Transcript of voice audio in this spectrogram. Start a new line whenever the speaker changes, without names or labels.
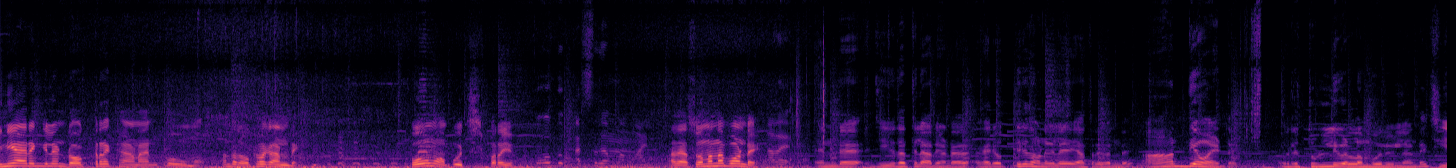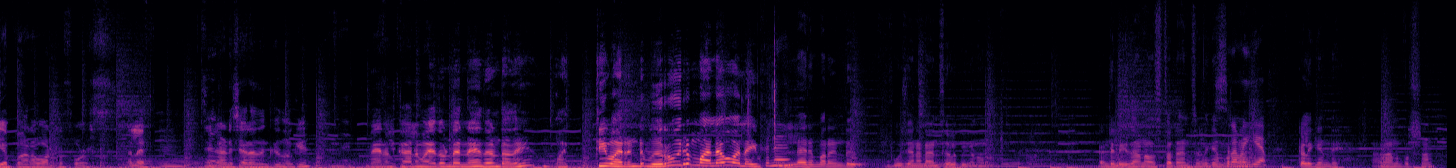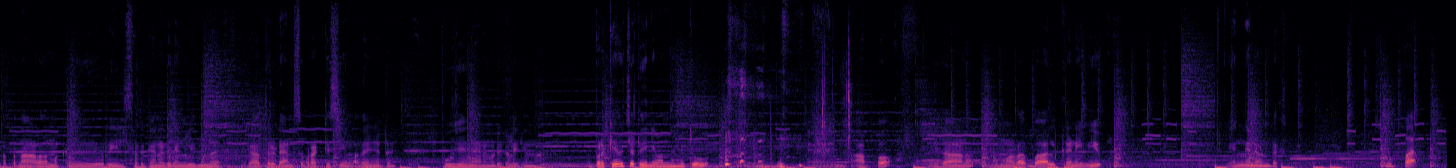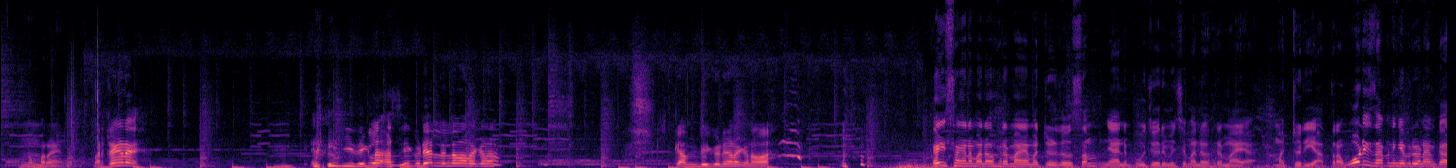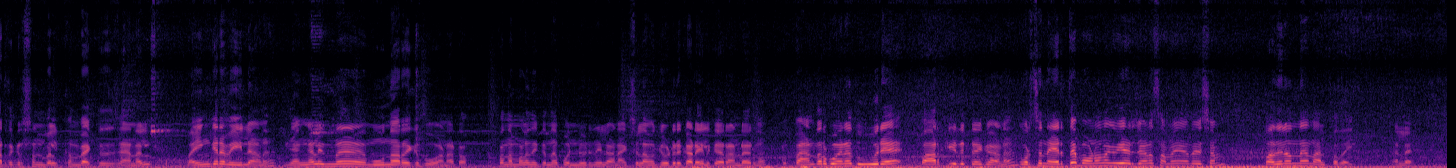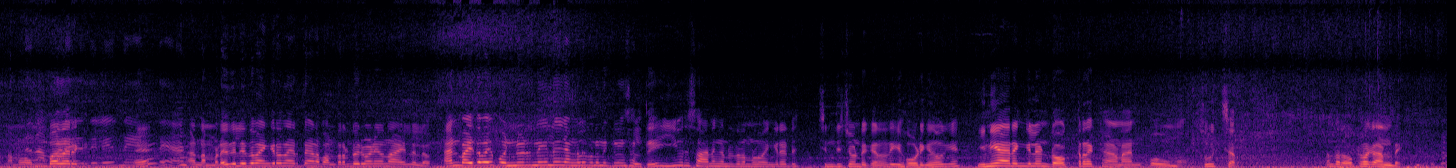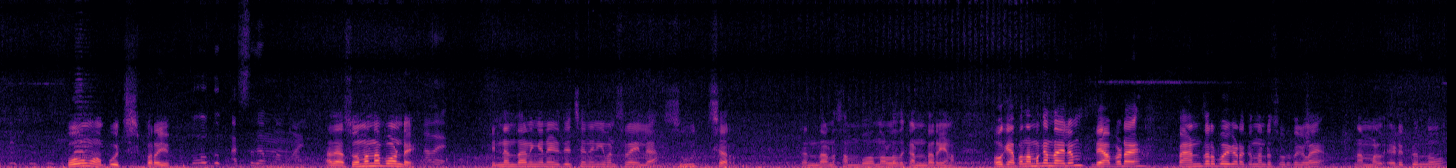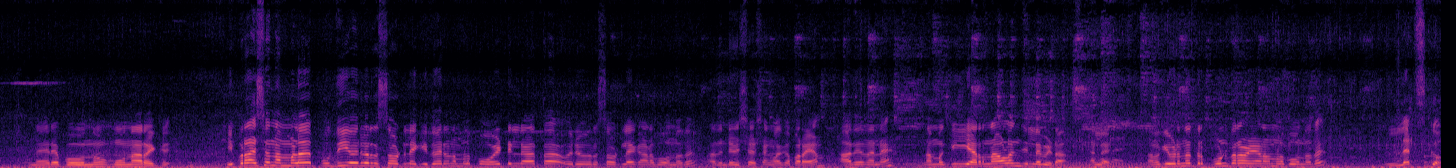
ഇനി ആരെങ്കിലും ഡോക്ടറെ കാണാൻ പോകുമോ എന്താ ഡോക്ടറെ കാണണ്ടേ? പോകുമോ പൂച്ച് പറയൂ. അതെ അസുഖം വന്നാ പോകണ്ടേ
അതെ.
എന്റെ ജീവിതത്തിൽ ആദ്യമുണ്ട് കാര്യം ഒത്തിരി തവണ ഇതിൽ യാത്ര ചെയ്തിട്ടുണ്ട്. ആദ്യമായിട്ട് ഒരു തുള്ളി വെള്ളം പോലും ഇല്ലാണ്ട് ചീയപ്പാറ വാട്ടർഫോൾസ് അല്ലേ? ഞാൻ കാണിച്ചു തരാം നിങ്ങൾക്ക് നോക്കി വേനൽക്കാലം ആയതുകൊണ്ട് തന്നെ ഇതുണ്ട് അത് വറ്റി വരണ്ട് വെറും ഒരു മല പോലെ. എല്ലാരും പറയുന്നുണ്ട് പൂജാനെ ഡാൻസ് കളിപ്പിക്കണമെന്ന് കണ്ടില്ലേ? ഇതാണ് അവസ്ഥ. ഡാൻസ് കളിക്കാൻ കളിക്കണ്ടേ? അതാണ് പ്രശ്നം. അപ്പോൾ നാളെ നമുക്ക് റീൽസ് എടുക്കാനായിട്ട് ഞങ്ങൾ ഇന്ന് രാത്രി ഡാൻസ് പ്രാക്ടീസ് ചെയ്യും. അത് കഴിഞ്ഞിട്ട് പൂജ ഞാനും കൂടി കളിക്കുന്ന പ്രഖ്യാപിച്ചിട്ട് ഇനി വന്നേ പറ്റുള്ളൂ. അപ്പോൾ ഇതാണ് നമ്മുടെ ബാൽക്കണി വ്യൂ. എങ്ങനെയുണ്ട്?
സൂപ്പർ.
ഒന്നും പറയാനില്ല. വരട്ടെ ഇത് ക്ലാസ്സിൽ കൂടി അല്ലല്ലോ നടക്കണം. കമ്പി കൂടി നടക്കണവാ കൈസ് അങ്ങനെ മനോഹരമായ മറ്റൊരു ദിവസം ഞാൻ പൂജ ഒരുമിച്ച് മനോഹരമായ മറ്റൊരു യാത്ര. What is happening everyone Karthikrishnan welcome back to the channel ഭയങ്കര വെയിലാണ്. ഞങ്ങൾ ഇന്ന് മൂന്നാറേക്ക് പോവാണ് കേട്ടോ. അപ്പം നമ്മൾ നിൽക്കുന്നത് പൊന്നൂരിനിലാണ്. ആക്ച്വലി നമുക്ക് ഇവിടെ ഒരു കടയിൽ കയറാണ്ടായിരുന്നു അപ്പോൾ പാന്തർ പോയിനെ ദൂരെ പാർക്ക് ചെയ്തിട്ടേക്കാണ്. കുറച്ച് നേരത്തെ പോകണമെന്നൊക്കെ വിചാരിച്ചാണ് സമയം ഏകദേശം പതിനൊന്ന് നാൽപ്പതായി. അല്ലേ? നമ്മൾ ഒമ്പതരക്ക്? ആ നമ്മുടെ ഇതിൽ ഇത് ഭയങ്കര നേരത്തെയാണ്. പന്ത്രണ്ട് ഒരു മണിയൊന്നും ആയില്ലല്ലോ. ആൻഡ് ബൈ ദ വൈ പൊന്നൂരിനയിൽ ഞങ്ങൾ ഇവിടെ നിൽക്കുന്ന സ്ഥലത്ത് ഈ ഒരു സാധനം കണ്ടിട്ട് നമ്മൾ ഭയങ്കരമായിട്ട് ചിന്തിച്ചുകൊണ്ടിരിക്കുന്നത് ഈ ഹോർഡിങ് നോക്കി ഇനി ആരെങ്കിലും ഡോക്ടറെ കാണാൻ പോകുമോ? സൂച്ചർ. എന്താ ഡോക്ടറെ കാണണ്ടേ? പോകുമോ? പൂച്ച് പറയൂ. അതെ അസുഖം വന്നാൽ പോകണ്ടേ പിന്നെന്താണ് ഇങ്ങനെ എഴുതി വെച്ചതെന്ന് എനിക്ക് മനസ്സിലായില്ല. സൂച്ചർ. എന്താണ് സംഭവം എന്നുള്ളത് കണ്ടറിയണം. ഓക്കെ അപ്പോൾ നമുക്ക് എന്തായാലും അവിടെ പാന്തർ പോയി കിടക്കുന്നുണ്ട് സുഹൃത്തുക്കളെ. നമ്മൾ എടുക്കുന്നു നേരെ പോകുന്നു മൂന്നാറേക്ക്. ഇപ്രാവശ്യം നമ്മൾ പുതിയൊരു റിസോർട്ടിലേക്ക് ഇതുവരെ നമ്മൾ പോയിട്ടില്ലാത്ത ഒരു റിസോർട്ടിലേക്കാണ് പോകുന്നത്. അതിന്റെ വിശേഷങ്ങളൊക്കെ പറയാം. ആദ്യം തന്നെ നമുക്ക് ഈ എറണാകുളം ജില്ല വിടാം അല്ലേ? നമുക്ക് ഇവിടുന്ന് തൃപ്പൂണിത്തറ വഴിയാണ് നമ്മൾ പോകുന്നത്. ലെറ്റ്സ് ഗോ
